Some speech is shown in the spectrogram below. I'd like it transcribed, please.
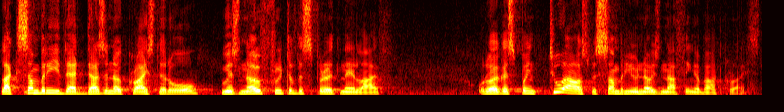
Like somebody that doesn't know Christ at all, who has no fruit of the Spirit in their life? Or do I go spend two hours with somebody who knows nothing about Christ?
